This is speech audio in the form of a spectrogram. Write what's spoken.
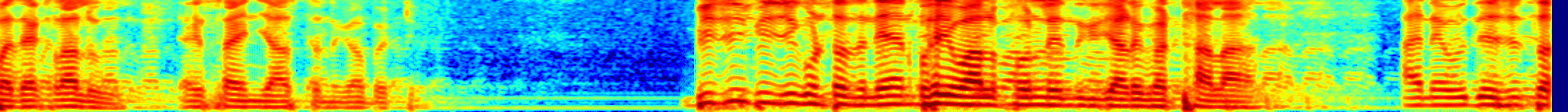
పది ఎకరాలు వ్యవసాయం చేస్తుంది కాబట్టి. బిజీ బిజీగా ఉంటుంది నేను పోయి వాళ్ళ పనులు ఎందుకు జడగొట్టాలా అనే ఉద్దేశంతో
